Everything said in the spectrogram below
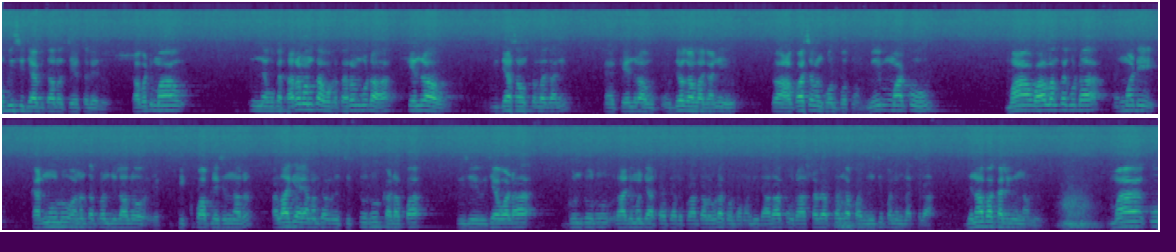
ఓబీసీ జాబితాలో చేర్చలేదు. కాబట్టి మా ఒక తరం అంతా ఒక తరం కూడా కేంద్ర విద్యాసంస్థల్లో కానీ కేంద్ర ఉద్యోగాల్లో కానీ అవకాశాలను కోల్పోతున్నాం. మేము మాకు మా వాళ్ళంతా కూడా ఉమ్మడి కర్నూలు అనంతపురం జిల్లాలో తిక్కు పాపులేషన్ ఉన్నారు. అలాగే అనంతరం చిత్తూరు కడప విజయ విజయవాడ గుంటూరు రాజమండ్రి అత్యాచార ప్రాంతాలు కూడా కొంతమంది దాదాపు రాష్ట్ర వ్యాప్తంగా పది నుంచి పన్నెండు లక్షల జనాభా కలిగి ఉన్నాం మేము. మాకు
